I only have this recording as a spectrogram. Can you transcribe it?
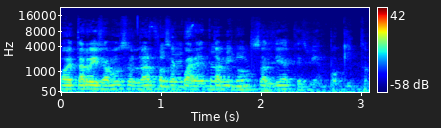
Ahorita revisamos el celular, pasa no es 40 todo el día. minutos al día, que es bien poquito.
